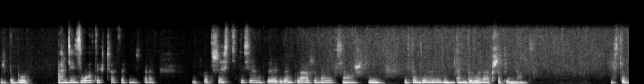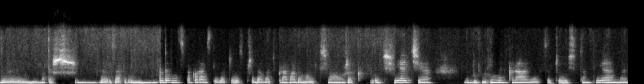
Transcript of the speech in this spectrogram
że to było w bardziej złotych czasach niż teraz. Na przykład 6 tysięcy egzemplarzy mojej książki i wtedy tam były lepsze pieniądze. I wtedy no też wydawnictwa koreańskie zaczęły sprzedawać prawa do moich książek w świecie, do różnych innych krajów. Zaczęły się tantiemy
